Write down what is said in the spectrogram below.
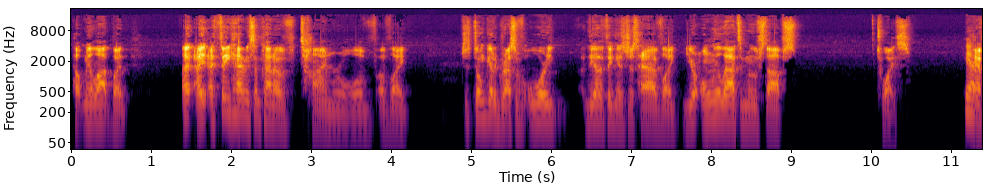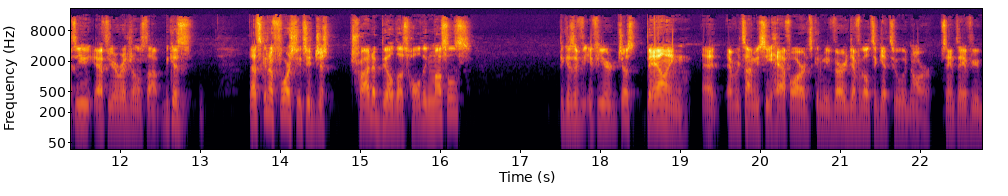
helped me a lot. But I, I think having some kind of time rule of of like just don't get aggressive, or the other thing is just have like you're only allowed to move stops twice yeah. after you after your original stop because that's going to force you to just try to build those holding muscles because if, if you're just bailing at every time you see half R, it's going to be very difficult to get to an R. Same thing if you're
